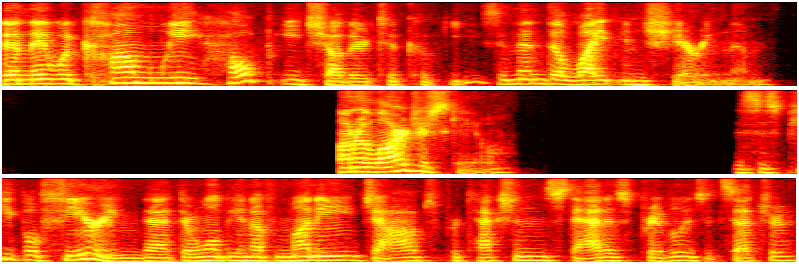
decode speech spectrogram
then they would calmly help each other to cookies and then delight in sharing them. On a larger scale, this is people fearing that there won't be enough money, jobs, protection, status, privilege, etc.,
